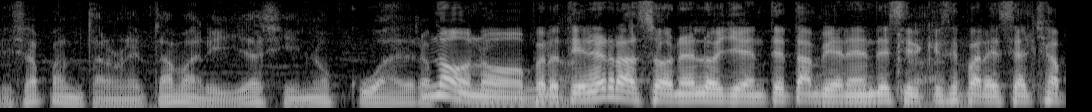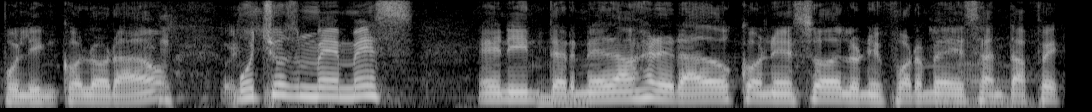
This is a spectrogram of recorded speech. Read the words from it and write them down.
Esa pantaloneta amarilla sí no cuadra. No, no, pero tiene razón el oyente también en decir que se parece al Chapulín Colorado. Pues Muchos memes en internet han generado con eso del uniforme de Santa Fe.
